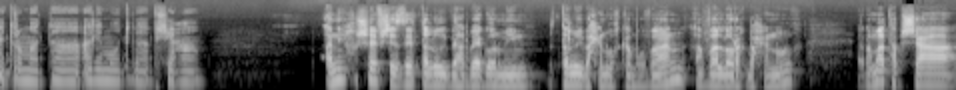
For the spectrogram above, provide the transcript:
את רמת האלימות והפשיעה? אני חושב שזה תלוי בהרבה גורמים, תלוי בחינוך כמובן, אבל לא רק בחינוך. רמת הפשיעה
